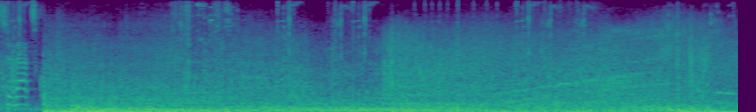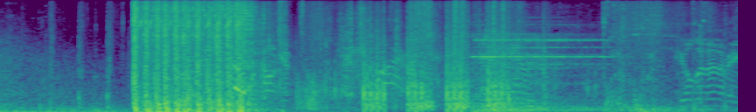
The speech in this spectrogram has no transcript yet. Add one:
So that's the last of that squad. Target. Enemy down. Killed an enemy.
